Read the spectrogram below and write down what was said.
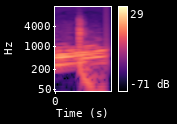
Oh.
